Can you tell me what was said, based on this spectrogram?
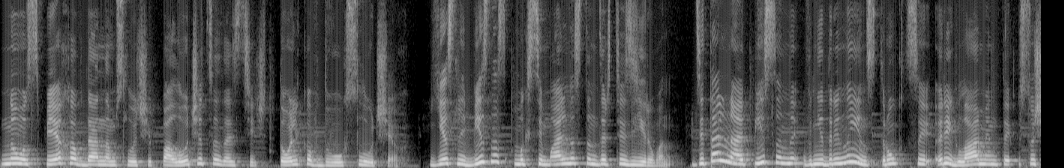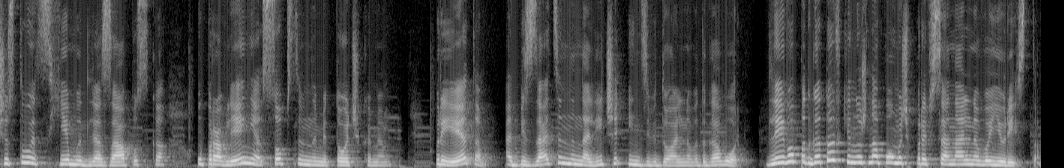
но успеха в данном случае получится достичь только в двух случаях. Если бизнес максимально стандартизирован, детально описаны, внедрены инструкции, регламенты, существуют схемы для запуска, управления собственными точками. При этом обязательно наличие индивидуального договора. Для его подготовки нужна помощь профессионального юриста.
